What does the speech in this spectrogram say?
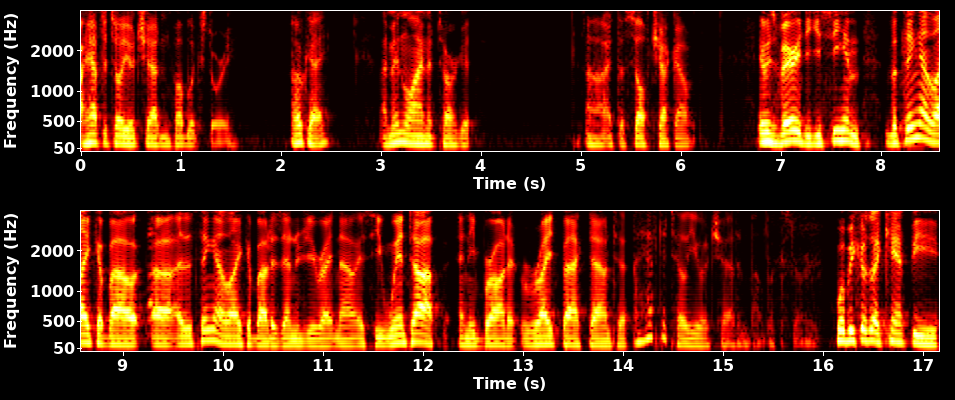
I have to tell you a Chad in public story. Okay. I'm in line at Target uh, at the self checkout. It was very. Did you see him? The thing I like about uh, the thing I like about his energy right now is he went up and he brought it right back down to. I have to tell you a Chad in public story. Well, because I can't be,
